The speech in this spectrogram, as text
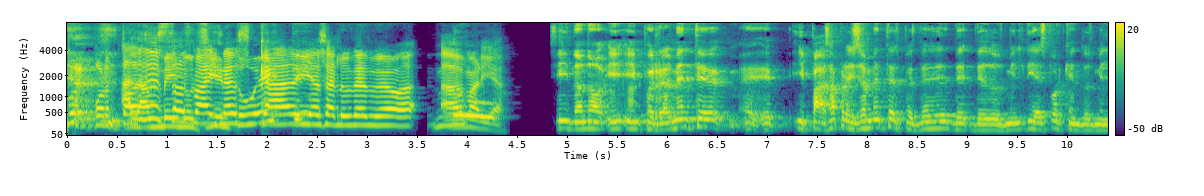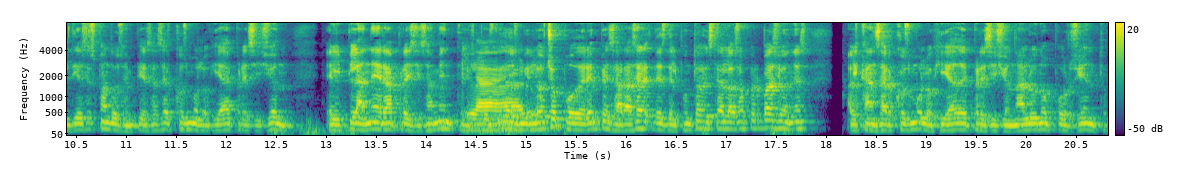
por, por todas estas vainas, cada día sale una nueva no. María. Sí, no, no, y, pues realmente, eh, y pasa precisamente después de, de, 2010, porque en 2010 es cuando se empieza a hacer cosmología de precisión. El plan era precisamente, después de 2008, poder empezar a hacer, desde el punto de vista de las observaciones, alcanzar cosmología de precisión al 1%.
